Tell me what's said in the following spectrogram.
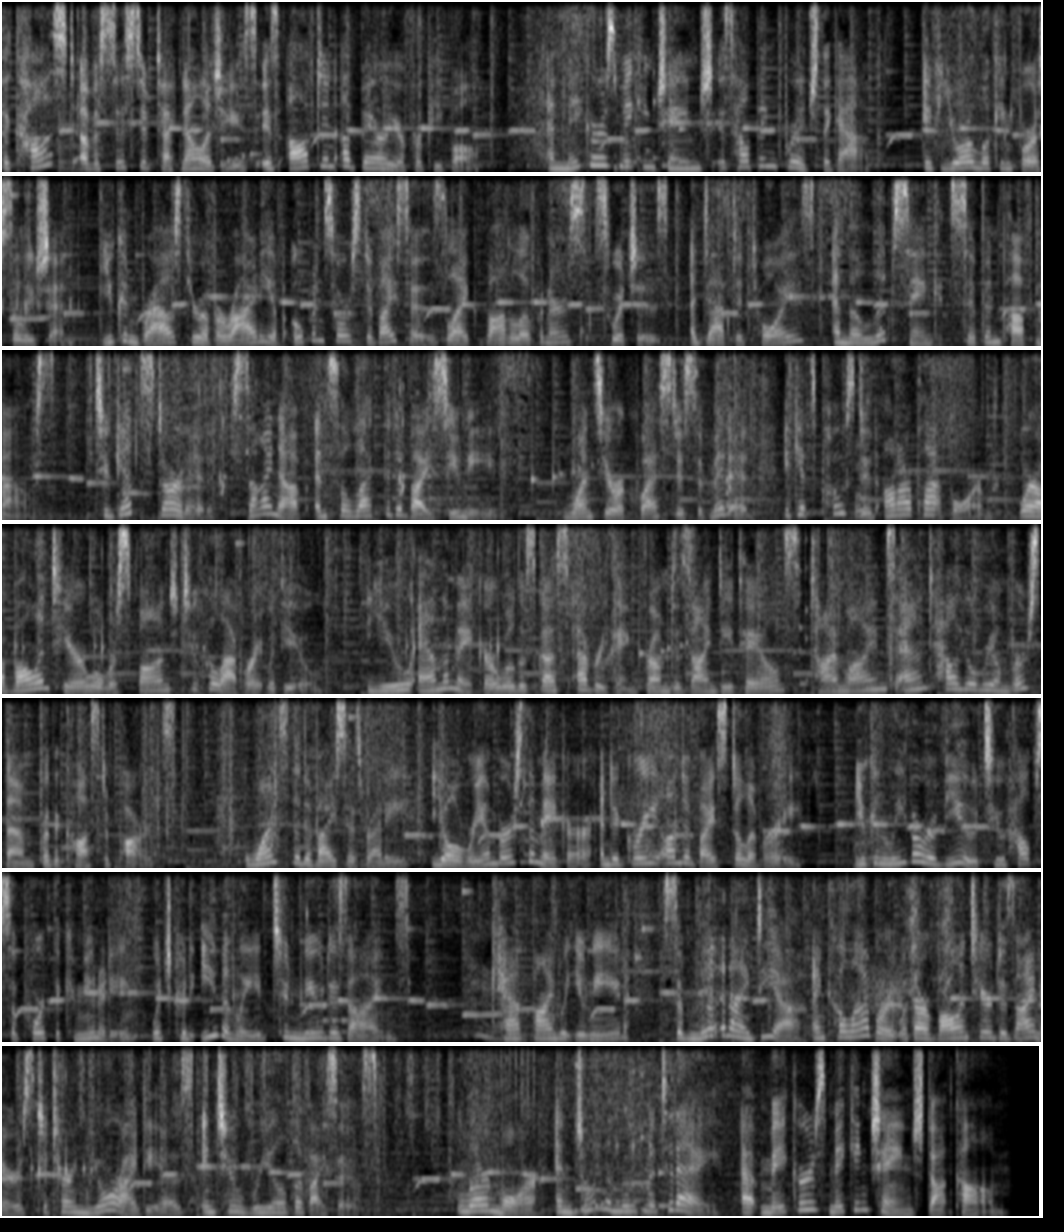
The cost of assistive technologies is often a barrier for people, and Makers Making Change is helping bridge the gap. If you're looking for a solution, you can browse through a variety of open source devices like bottle openers, switches, adapted toys, and the LipSync Sip and Puff mouse. To get started, sign up and select the device you need. Once your request is submitted, it gets posted on our platform, where a volunteer will respond to collaborate with you. You and the maker will discuss everything from design details, timelines, and how you'll reimburse them for the cost of parts. Once the device is ready, you'll reimburse the maker and agree on device delivery. You can leave a review to help support the community, which could even lead to new designs. Can't find what you need? Submit an idea and collaborate with our volunteer designers to turn your ideas into real devices. Learn more and join the movement today at makersmakingchange.com.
